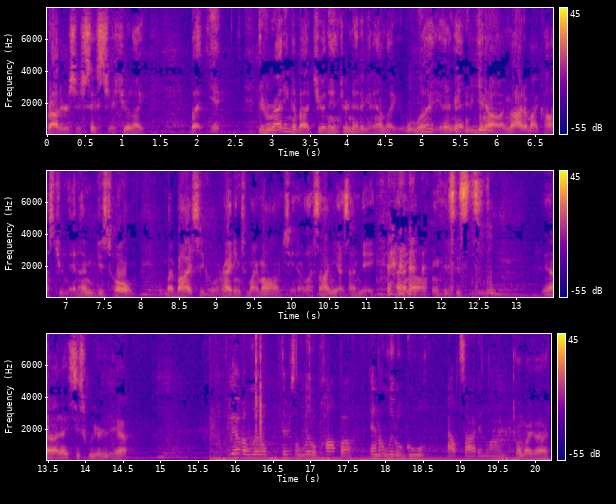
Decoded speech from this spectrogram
brothers or sisters. You're like, but it, they're writing about you on the internet again. I'm like, what? And then, you know, I'm out of my costume, and I'm just home with my bicycle, writing to my mom's. You know, lasagna Sunday. I don't know. it's just, yeah, that's just weird. Yeah. You have a little. There's a little papa and a little ghoul outside in line. Oh my god.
